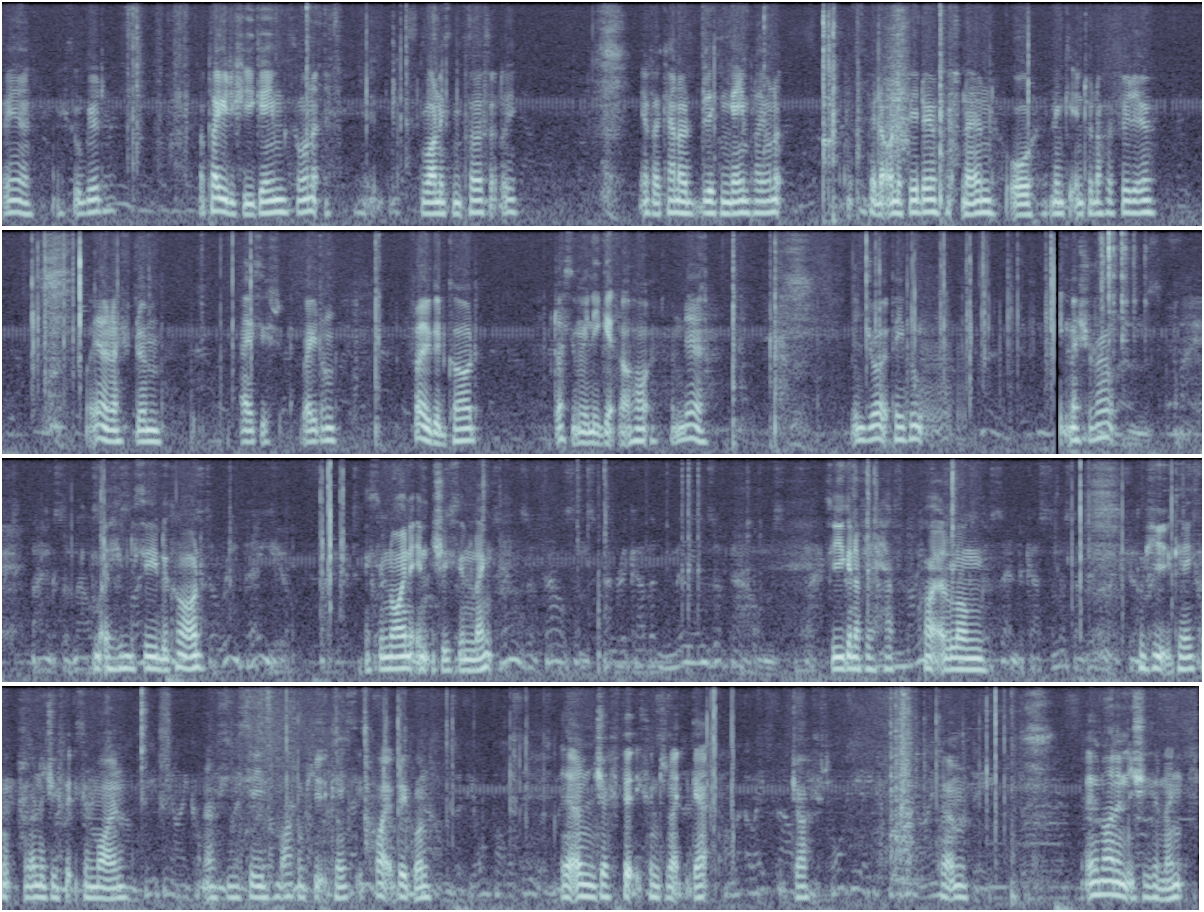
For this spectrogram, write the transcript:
So yeah, it's all good. I played a few games on it. It's running perfectly. If I can, I'll do some gameplay on it. Put it on the video then, or link it into another video. But yeah, next um, Asus Radeon. Very good card. Doesn't really get that hot, and yeah. Enjoy it, people. Measure out. But you can see the card. It's a 9 inches in length. So you're going to have to have quite a long computer case, energy fits in mine. As you can see, my computer case is quite a big one. It only just fits into that gap. Just. Um, it's 9 inches in length.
